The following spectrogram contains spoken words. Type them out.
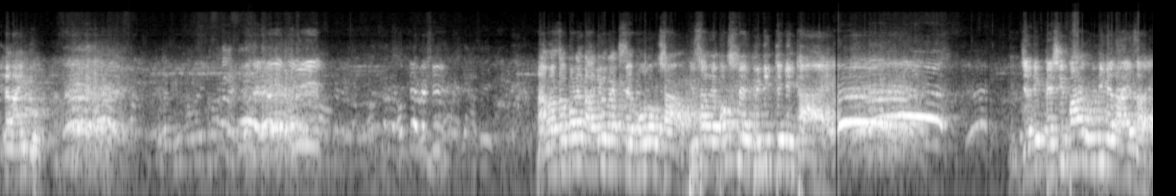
এটা নাই তো? নামাজ পড়ে দাঁড়িয়ে রাখছে মোরল বিচারে বসলে দুই দিক থেকে খায়। যেদিক বেশি পায় ওই দিকে রায় যায়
